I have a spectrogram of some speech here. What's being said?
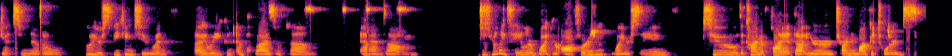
get to know who you're speaking to, and that way you can empathize with them, and um, just really tailor what you're offering, what you're saying, to the kind of client that you're trying to market towards.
